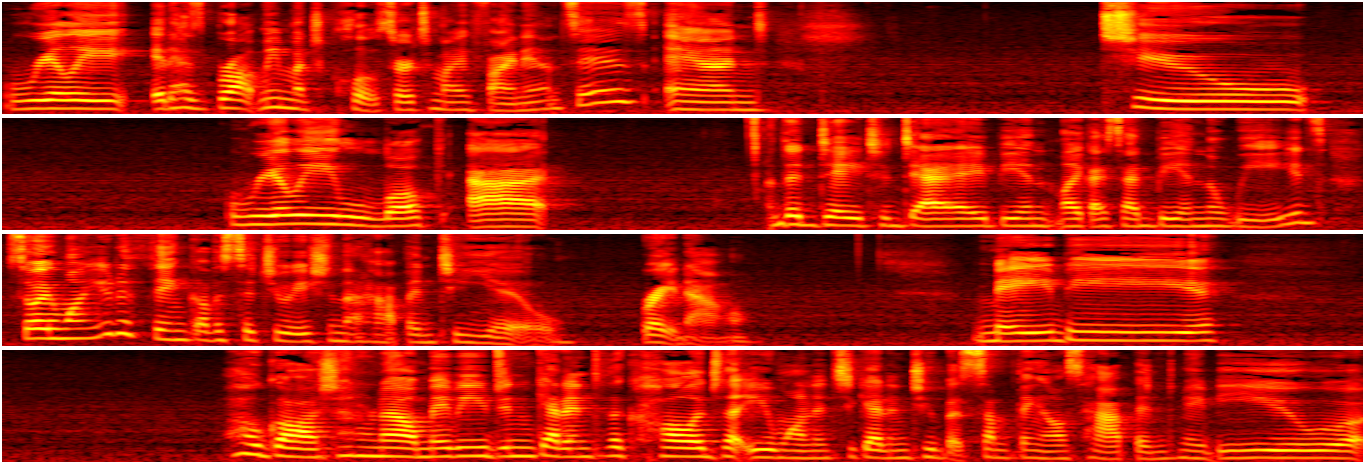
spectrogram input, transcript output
really, it has brought me much closer to my finances and to really look at the day to day, being, like I said, be in the weeds. So I want you to think of a situation that happened to you right now. Maybe, oh gosh, I don't know. Maybe you didn't get into the college that you wanted to get into, but something else happened. Maybe you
